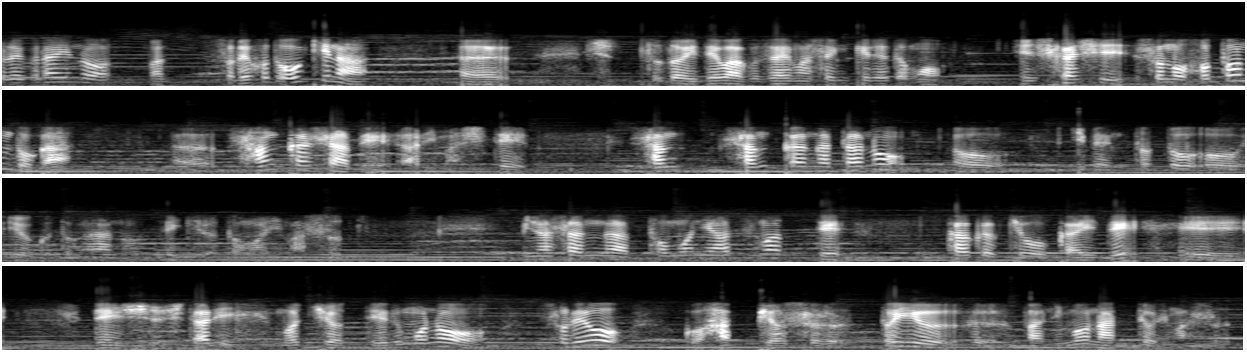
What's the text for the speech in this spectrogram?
それぐらいの、まあ、それほど大きな、えー、集いではございませんけれども、しかし、そのほとんどが参加者でありまして、参加型のイベントということができると思います。皆さんが共に集まって各教会で、えー、練習したり持ち寄っているものをそれをこう発表するという場にもなっております。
